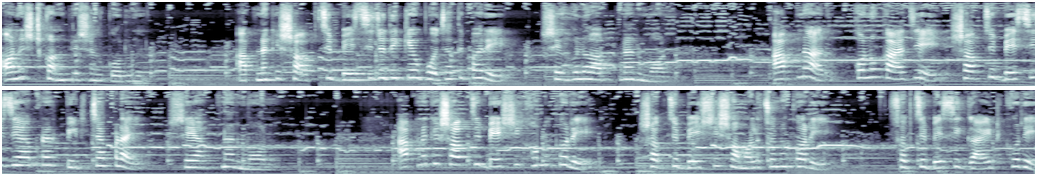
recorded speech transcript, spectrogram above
অনেস্ট কনফেশন করুন। আপনাকে সবচেয়ে বেশি যদি কেউ বোঝাতে পারে, সে হলো আপনার মন। আপনার কোনো কাজে সবচেয়ে বেশি যে আপনার পিঠ চাপড়ায়, সে আপনার মন। আপনাকে সবচেয়ে বেশি ক্ষমা করে, সবচেয়ে বেশি সমালোচনা করে, সবচেয়ে বেশি গাইড করে,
